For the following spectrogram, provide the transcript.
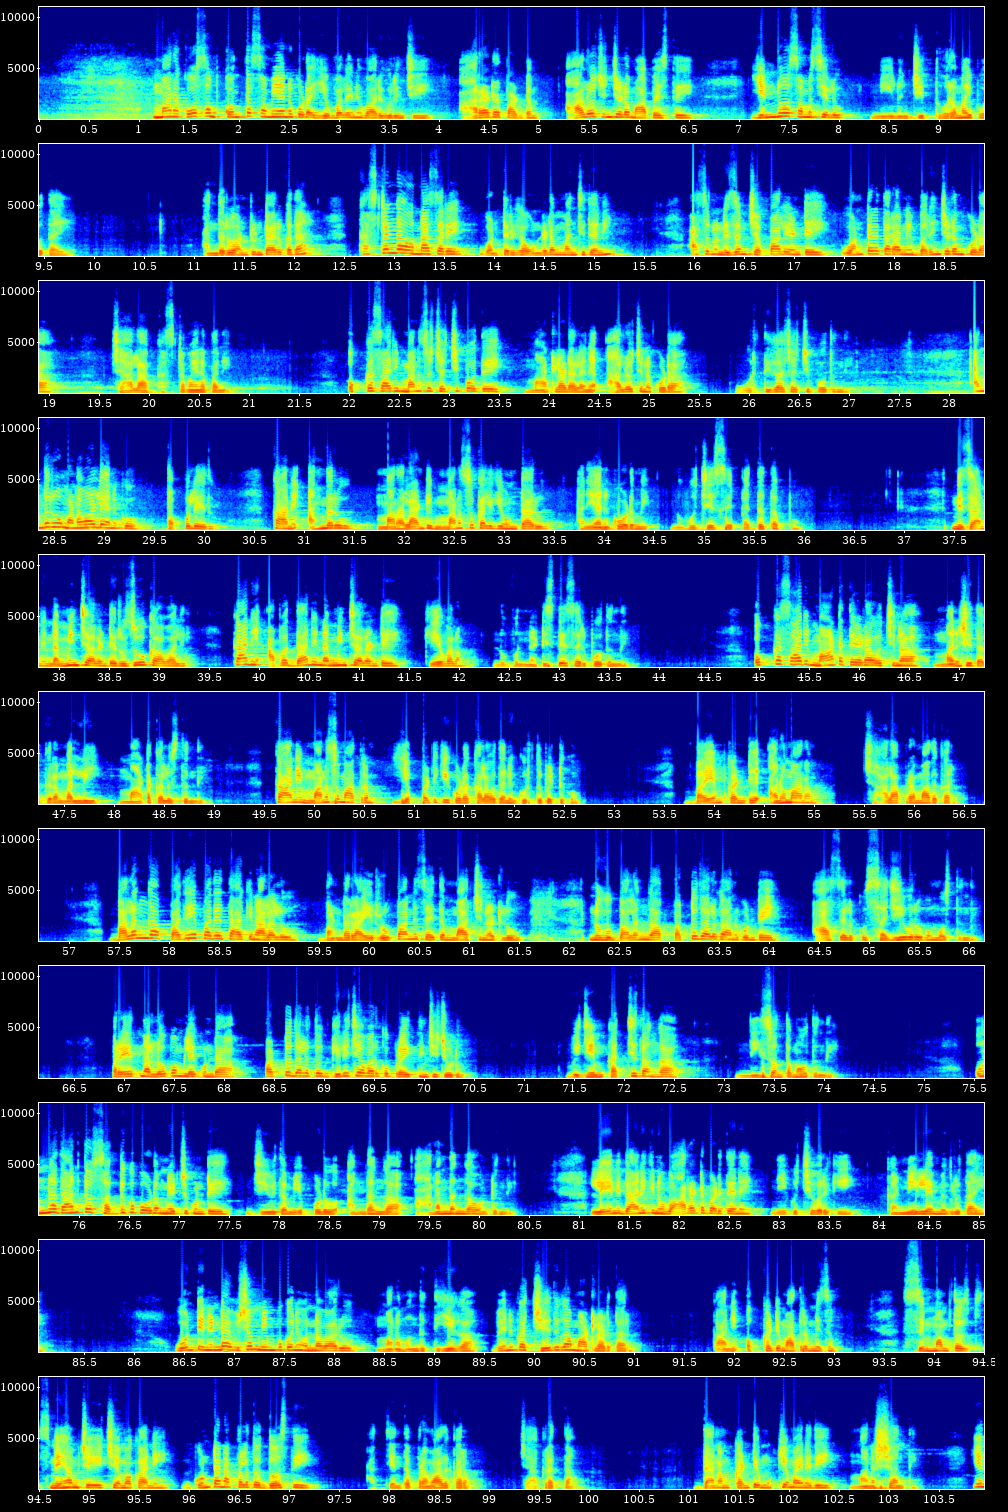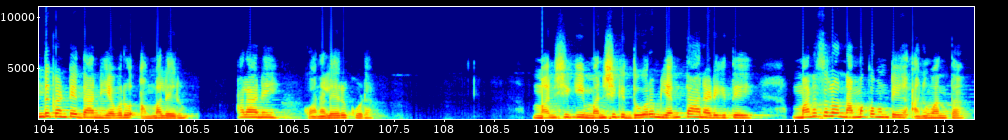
మన కోసం కొంత సమయాన్ని కూడా ఇవ్వలేని వారి గురించి ఆరాటపడడం ఆలోచించడం ఆపేస్తే ఎన్నో సమస్యలు నీ నుంచి దూరమైపోతాయి. అందరూ అంటుంటారు కదా కష్టంగా ఉన్నా సరే ఒంటరిగా ఉండడం మంచిదని. అసలు నిజం చెప్పాలి అంటే ఒంటరితనాన్ని భరించడం కూడా చాలా కష్టమైన పని. ఒక్కసారి మనసు చచ్చిపోతే మాట్లాడాలనే ఆలోచన కూడా పూర్తిగా చచ్చిపోతుంది. అందరూ మనవాళ్ళే అనుకో తప్పులేదు కానీ అందరూ మనలాంటి మనసు కలిగి ఉంటారు అని అనుకోవడమే నువ్వు చేసే పెద్ద తప్పు. నిజాన్ని నమ్మించాలంటే రుజువు కావాలి. కానీ అబద్ధాన్ని నమ్మించాలంటే కేవలం నువ్వు నటిస్తే సరిపోతుంది. ఒక్కసారి మాట తేడా వచ్చినా మనిషి దగ్గర మళ్ళీ మాట కలుస్తుంది. కానీ మనసు మాత్రం ఎప్పటికీ కూడా కలవదని గుర్తుపెట్టుకో. భయం కంటే అనుమానం చాలా ప్రమాదకరం. బలంగా పదే పదే తాకిన అలలు బండరాయి రూపాన్ని సైతం మార్చినట్లు నువ్వు బలంగా పట్టుదలగా అనుకుంటే ఆశలకు సజీవ రూపం వస్తుంది. ప్రయత్న లోపం లేకుండా పట్టుదలతో గెలిచే వరకు ప్రయత్నించి చూడు. విజయం ఖచ్చితంగా నీ సొంతమవుతుంది. ఉన్నదానితో సర్దుకుపోవడం నేర్చుకుంటే జీవితం ఎప్పుడూ అందంగా ఆనందంగా ఉంటుంది. లేని దానికి నువ్వు ఆరాటపడితేనే నీకు చివరికి కన్నీళ్ళే మిగులుతాయి. ఒంటి నిండా విషం నింపుకొని ఉన్నవారు మన ముందు తీయగా వెనుక చేదుగా మాట్లాడతారు. కానీ ఒక్కటి మాత్రం నిజం. సింహంతో స్నేహం చేయొచ్చేమో కానీ గుంట నక్కలతో దోస్తి అత్యంత ప్రమాదకరం. జాగ్రత్త. ధనం కంటే ముఖ్యమైనది మనశ్శాంతి. ఎందుకంటే దాన్ని ఎవరు అమ్మలేరు. అలానే కొనలేరు కూడా. మనిషికి మనిషికి దూరం ఎంత అని అడిగితే మనసులో నమ్మకం ఉంటే అనువంత.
